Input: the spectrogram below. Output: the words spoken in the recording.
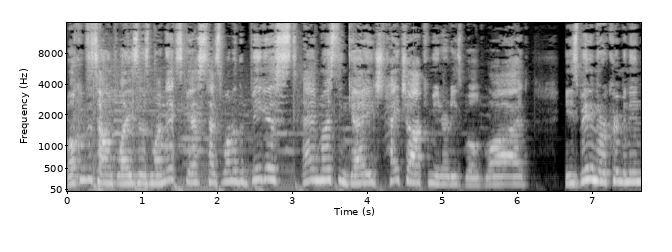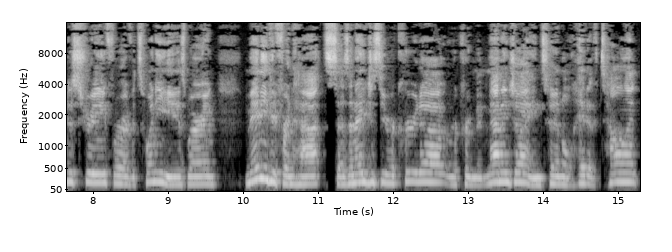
Welcome to Talent Blazers. My next guest has one of the biggest and most engaged HR communities worldwide. He's been in the recruitment industry for over 20 years, wearing many different hats as an agency recruiter, recruitment manager, internal head of talent,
